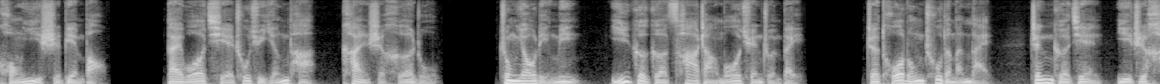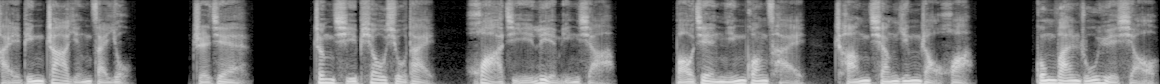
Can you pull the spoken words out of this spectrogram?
恐一时便报。待我且出去迎他，看是何如。众妖领命，一个个擦掌摩拳准备。这驼龙出的门来，真个见一支海兵扎营在右。只见旌旗飘绣带，画戟列明霞，宝剑凝光彩。长枪映绕花，弓弯如月小，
